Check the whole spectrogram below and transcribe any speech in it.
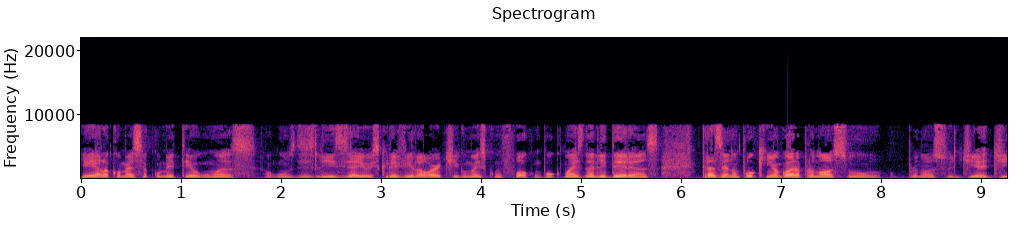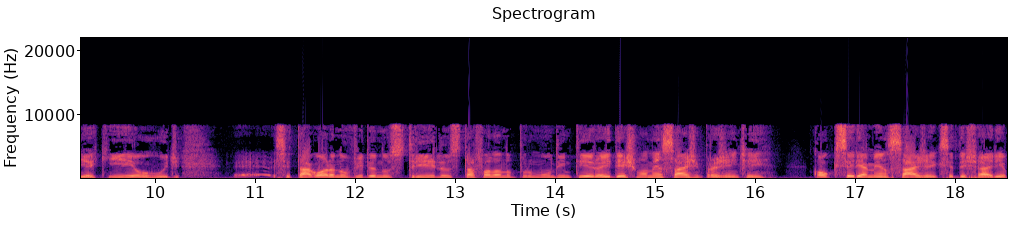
E aí ela começa a cometer algumas, alguns deslizes. Aí eu escrevi lá o artigo, mas com foco um pouco mais na liderança. Trazendo um pouquinho agora para o nosso, pro nosso dia a dia aqui, ô Rude, É, você está agora no Vida nos Trilhos, está falando para o mundo inteiro aí. Deixa uma mensagem para gente aí. Qual que seria a mensagem que você deixaria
